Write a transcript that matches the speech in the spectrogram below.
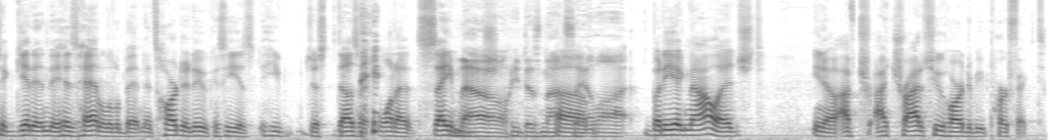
to get into his head a little bit, and it's hard to do because he is he just doesn't want to say much. No, he does not say a Um, lot. But he acknowledged, you know, I've tr- I tried too hard to be perfect,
